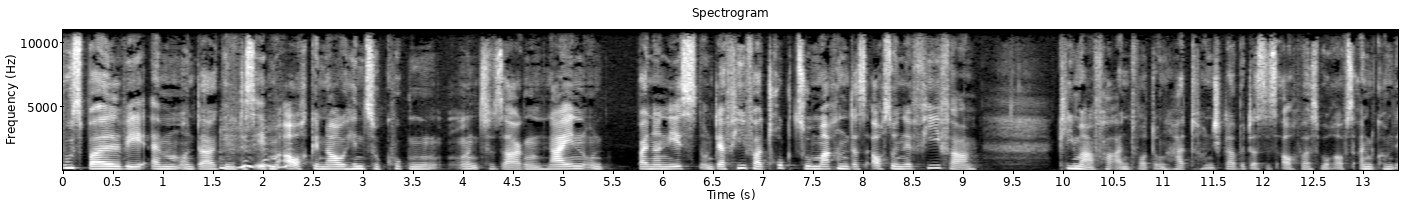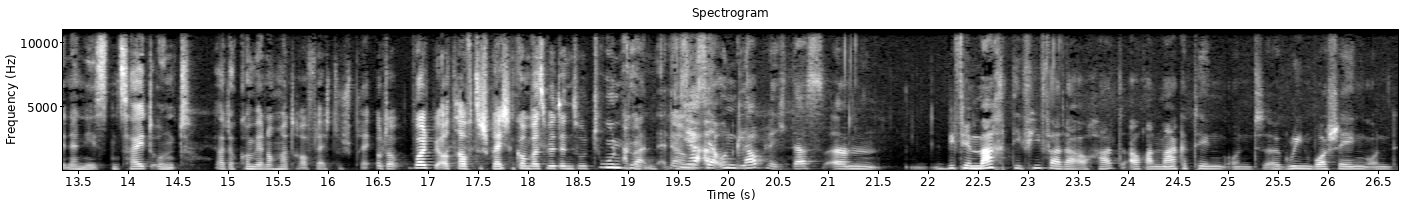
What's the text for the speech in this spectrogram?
Fußball-WM und da gilt es eben auch genau hinzugucken und zu sagen, nein und bei einer nächsten und der FIFA Druck zu machen, dass auch so eine FIFA Klimaverantwortung hat. Und ich glaube, das ist auch was, worauf es ankommt in der nächsten Zeit. Und ja, da kommen wir noch mal drauf vielleicht zu sprechen. Oder wollten wir auch drauf zu sprechen kommen, was wir denn so tun können. Aber das ja. ist ja unglaublich, dass ähm, wie viel Macht die FIFA da auch hat, auch an Marketing und äh, Greenwashing und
